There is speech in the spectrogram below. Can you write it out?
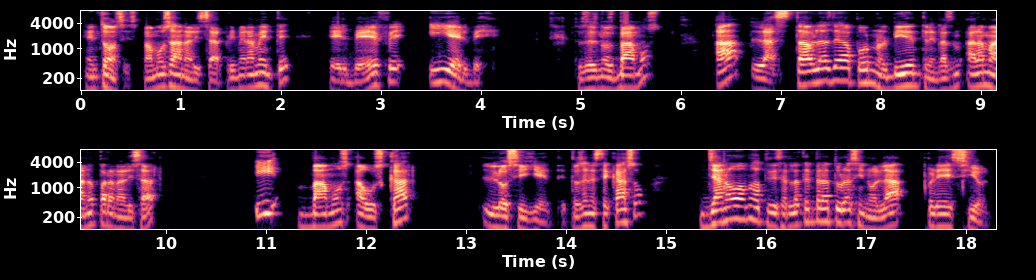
Entonces, vamos a analizar primeramente el BF y el BG. Entonces nos vamos a las tablas de vapor, no olviden tenerlas a la mano para analizar y vamos a buscar lo siguiente. Entonces en este caso ya no vamos a utilizar la temperatura sino la presión.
